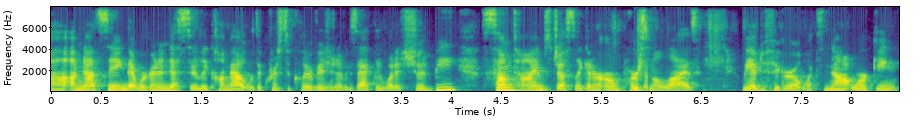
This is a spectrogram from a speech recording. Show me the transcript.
uh, I'm not saying that we're going to necessarily come out with a crystal clear vision of exactly what it should be. Sometimes, just like in our own personal lives, we have to figure out what's not working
